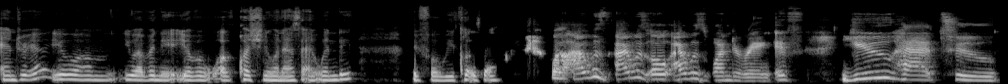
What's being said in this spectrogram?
Andrea, you um you have any you have a, a question you want to ask at Wendy before we close out? Well, I was I was oh I was wondering if you had to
